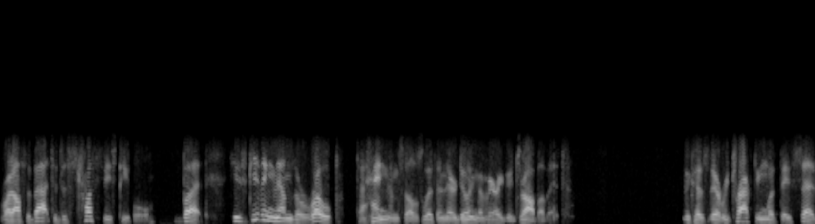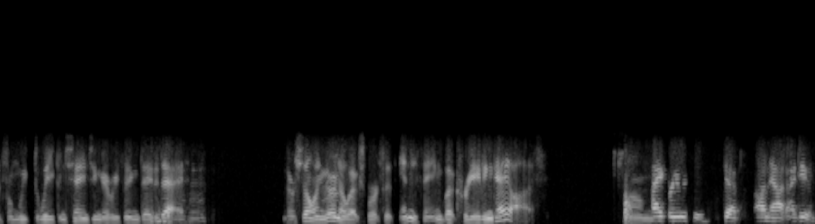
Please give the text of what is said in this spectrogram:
right off the bat to distrust these people, but he's giving them the rope to hang themselves with, and they're doing a very good job of it because they're retracting what they said from week to week and changing everything day to day. Mm-hmm. They're showing they're no experts at anything but creating chaos. Um, I agree with you, Deb, on that. I do.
